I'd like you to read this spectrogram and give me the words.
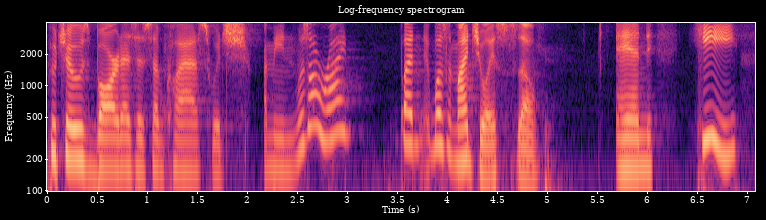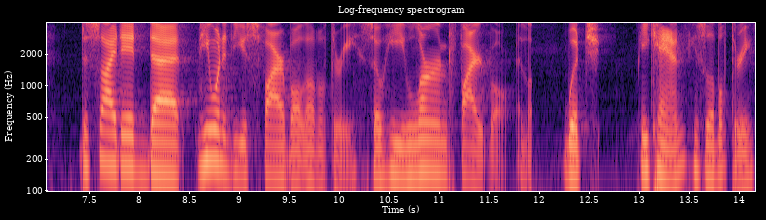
who chose Bard as his subclass, which, I mean, was alright, but it wasn't my choice, so. And he decided that he wanted to use Fireball level 3, so he learned Fireball which he can. He's level three.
